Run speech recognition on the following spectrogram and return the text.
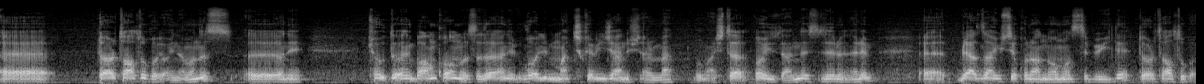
e, 4-6 gol oynamanız. E, hani çok da hani banko olmasa da hani gollü maç çıkabileceğini düşünüyorum ben bu maçta. O yüzden de size önerim e, biraz daha yüksek oranlı olması sebebiyle 4-6 gol.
